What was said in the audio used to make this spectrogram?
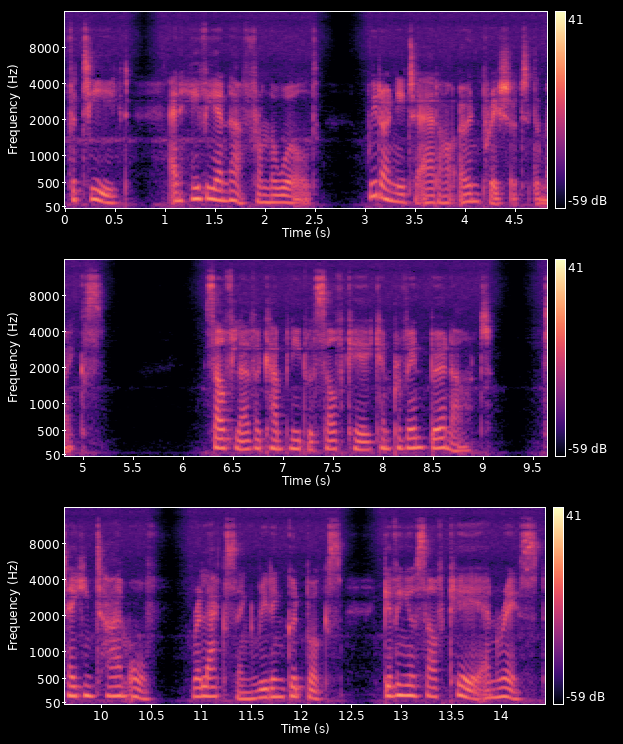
fatigued, and heavy enough from the world. We don't need to add our own pressure to the mix. Self love accompanied with self care can prevent burnout. Taking time off, relaxing, reading good books, giving yourself care and rest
